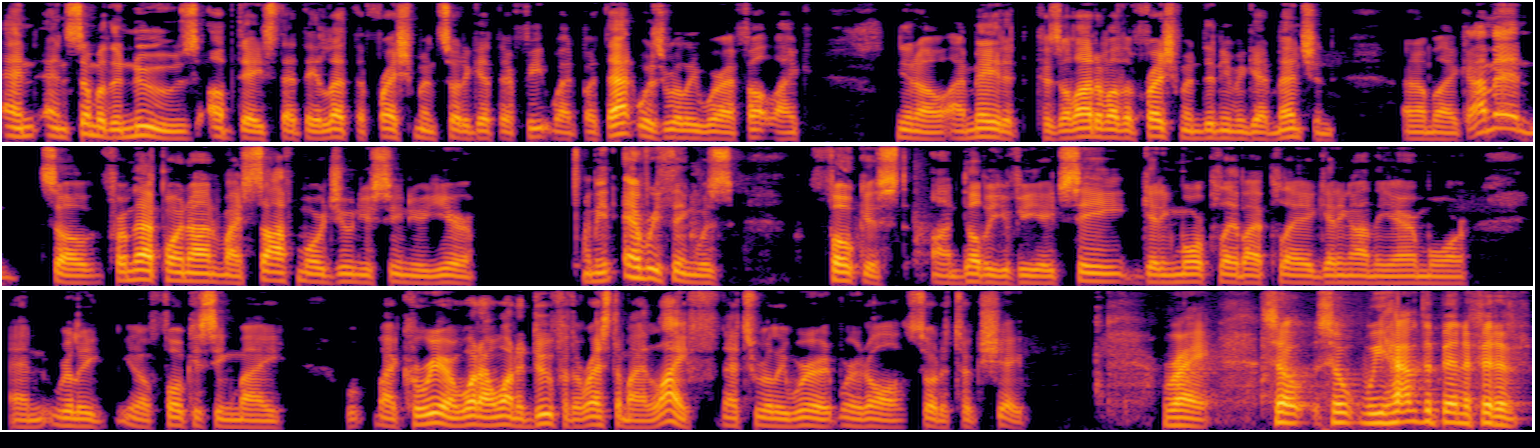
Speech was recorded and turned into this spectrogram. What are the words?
And, and some of the news updates that they let the freshmen sort of get their feet wet. But that was really where I felt like, you know, I made it because a lot of other freshmen didn't even get mentioned. And I'm like, I'm in. So from that point on, my sophomore, junior, senior year, I mean, everything was focused on WVHC, getting more play by play, getting on the air more, and really, you know, focusing my my career and what I want to do for the rest of my life. That's really where it, where it all sort of took shape. Right. So so we have the benefit of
